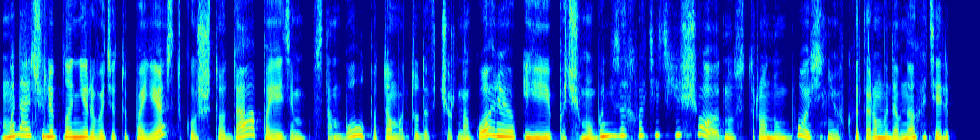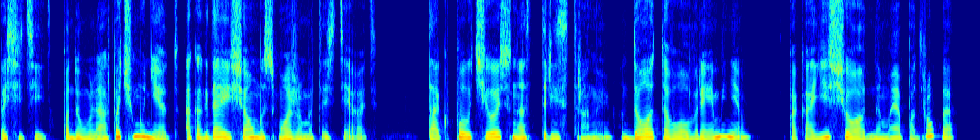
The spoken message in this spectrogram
мы начали планировать эту поездку, что да, поедем в Стамбул, потом оттуда в Черногорию. И почему бы не захватить еще одну страну, Боснию, в которую мы давно хотели посетить? Подумали, а почему нет? А когда еще мы сможем это сделать? Так получилось у нас три страны. До того времени, пока еще одна моя подруга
